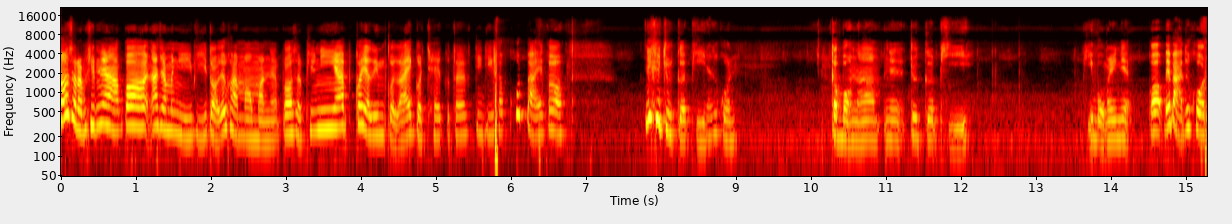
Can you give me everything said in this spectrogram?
ก็สำหรับคลิปนี้ครับ ก็น่าจะมาหนีผีต่อด้วยความเมามันนะก็สำหรับคลิปนี้ครับ ก็อย่าลืมกดไลค์ กดแชร์ กดติดตามดีๆครับ goodbye ก็ นี่คือจุดเกิดผีนะทุกคน กระบอกน้ำเนี่ยจุดเกิดผี ผีบอกไมเนี่ย ก็บ๊ายบายทุกคน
